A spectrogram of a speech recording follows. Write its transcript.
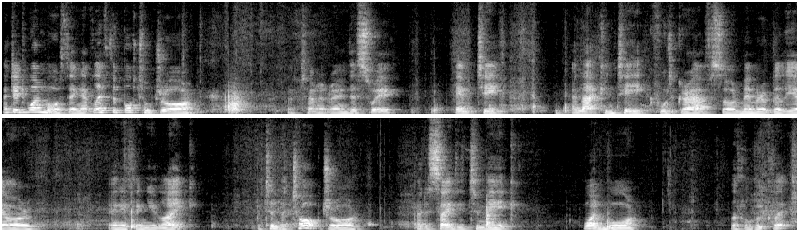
I did one more thing, I've left the bottom drawer, if I turn it around this way, empty, and that can take photographs or memorabilia or anything you like. But in the top drawer, I decided to make one more little booklet.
